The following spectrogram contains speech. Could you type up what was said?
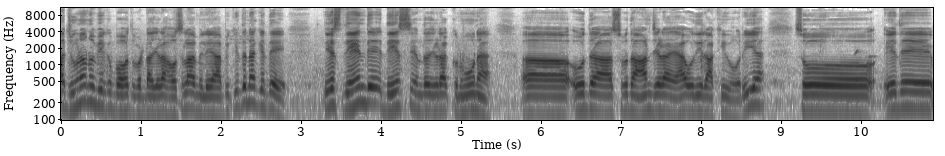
ਅੱਜ ਉਹਨਾਂ ਨੂੰ ਵੀ ਇੱਕ ਬਹੁਤ ਵੱਡਾ ਜਿਹੜਾ ਹੌਸਲਾ ਮਿਲਿਆ ਵੀ ਕਿਤੇ ਨਾ ਕਿਤੇ ਇਸ ਦੇਨ ਦੇ, ਦੇਸ਼ ਦੇ ਅੰਦਰ ਜਿਹੜਾ ਕਾਨੂੰਨ ਹੈ ਉਹਦਾ ਸੰਵਿਧਾਨ ਜਿਹੜਾ ਆ, ਉਹਦੀ ਰਾਖੀ ਹੋ ਰਹੀ ਹੈ। ਸੋ ਇਹਦੇ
